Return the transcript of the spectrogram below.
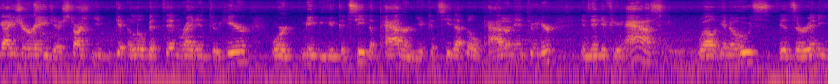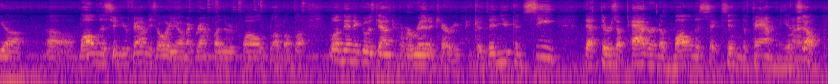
guys your age, you start you get a little bit thin right in through here, or maybe you could see the pattern. You can see that little pattern in through here, and then if you ask, well, you know, who's is there any uh, uh, baldness in your family? So, oh yeah, my grandfather was bald, blah blah blah. Well, then it goes down to hereditary because then you can see that there's a pattern of baldness that's in the family itself. Right. itself.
